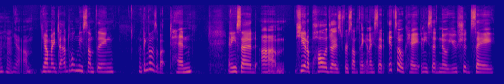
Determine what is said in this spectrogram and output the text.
Mm-hmm. Yeah. Yeah. My dad told me something, I think I was about 10. And he said, um, he had apologized for something. And I said, it's okay. And he said, no, you should say,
